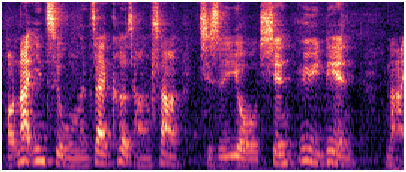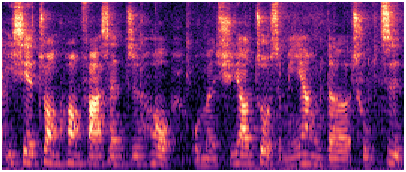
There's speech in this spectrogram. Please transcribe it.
好，那因此我们在课堂上其实有先预练哪一些状况发生之后，我们需要做什么样的处置。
